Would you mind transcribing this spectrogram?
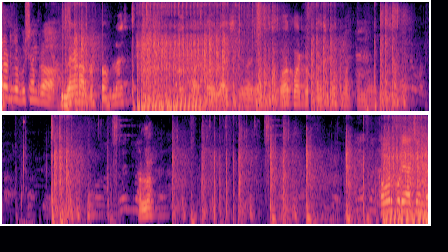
ತಗೋ ಗುರು ಏ ಆಮ ತಗೊಳ ಚೋದ್ದ ಇಲ್ಲ ನಾನೇ ನಂಗೆ ಪಿಕ್ ಯಾರು ಹೊಡೆದ್ರು ಭೂಷಣ್ ಬ್ರೋ ಉಲ್ಲಾಸ್ ಸ್ಮೋಕ್ ಮಾಡ್ಕೊ ಉಲ್ಲಾಸ್ ಇವಾಗ ಸ್ಮೋಕ್ ಮಾಡ್ಕೊ ಸ್ಮೋಕ್ ಮಾಡ್ಕೊಂಡು ಅಲ್ಲ ಕವರ್ ಕೊಡಿ ಆಚೆಯಿಂದ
